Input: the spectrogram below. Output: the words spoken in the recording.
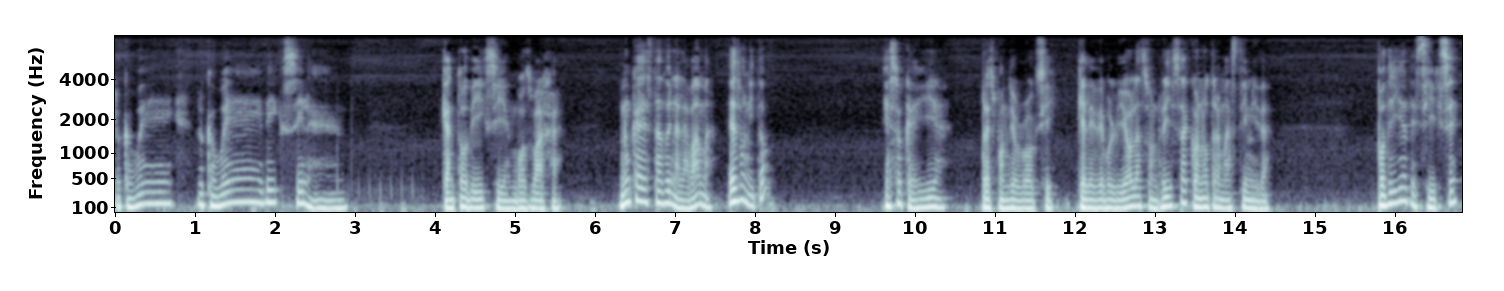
look away, look away, Dixieland. Cantó Dixie en voz baja. Nunca he estado en Alabama. ¿Es bonito? Eso creía, respondió Roxy, que le devolvió la sonrisa con otra más tímida. Podría decirse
